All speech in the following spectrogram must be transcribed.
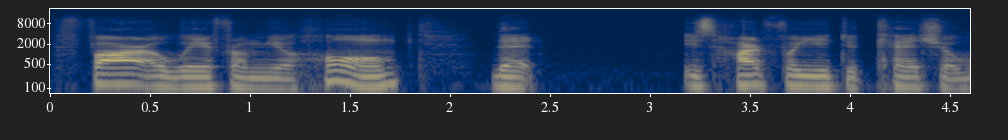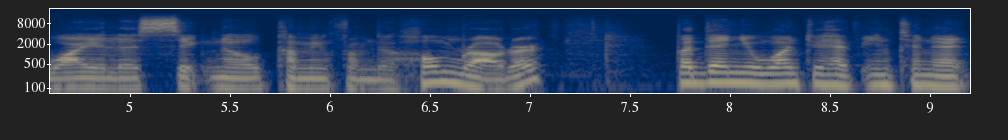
far away from your home that is hard for you to catch a wireless signal coming from the home router. But then you want to have internet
